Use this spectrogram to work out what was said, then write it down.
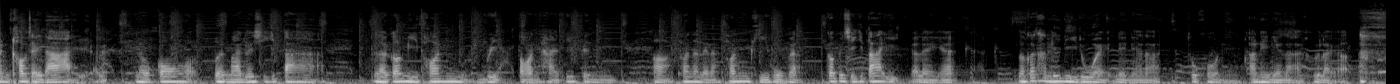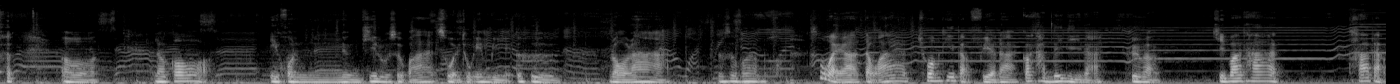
มันเข้าใจได้อะไรแล้วก็เปิดมาด้วยชิกิต้าแล้วก็มีท่อนบริดตอนท้ายที่เป็นอ่าท่อนอะไรนะ ท่อนพีฮุกอะก็เป็นชิกิต้าอีกอะไรเงี้ยแล้วก็ทำได้ดีด้วยในเนี้ยนะ ทุกคนอันในเนี้ยนะคืออะไรอะเออแล้วก็อีกคนหนึ่งที่รู้สึกว่าสวยทุก MV ก็คือรอร่ารู้สึกว่าสวยอะแต่ว่าช่วงที่แบบเฟียดะก็ทำได้ดีนะ คือแบบคิดว่าถ้าถ้าแบบ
